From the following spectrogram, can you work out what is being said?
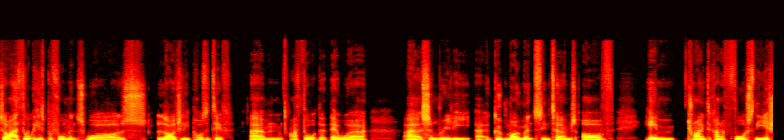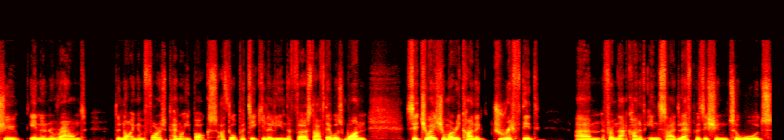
So I thought his performance was largely positive. Um, I thought that there were uh, some really uh, good moments in terms of him trying to kind of force the issue in and around the Nottingham Forest penalty box. I thought, particularly in the first half, there was one situation where he kind of drifted um, from that kind of inside left position towards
